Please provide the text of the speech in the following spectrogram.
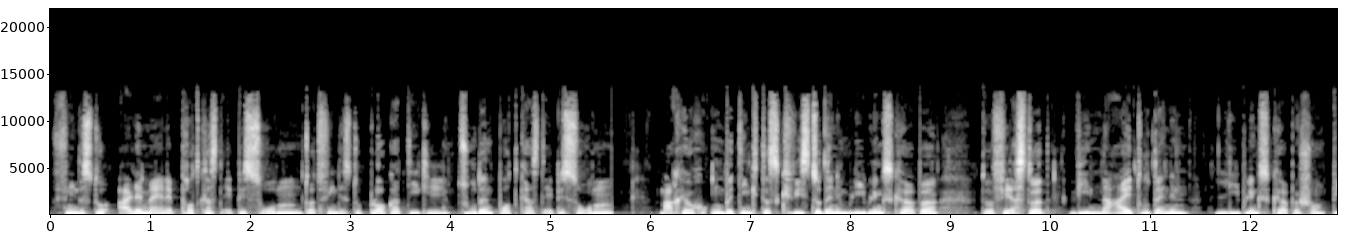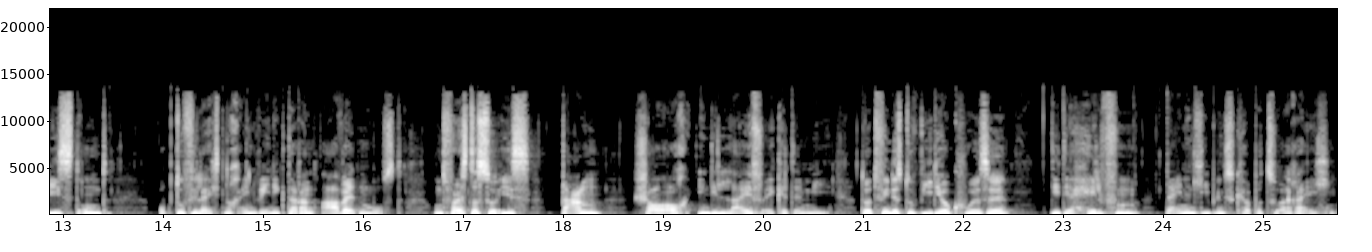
findest du alle meine Podcast-Episoden, dort findest du Blogartikel zu den Podcast-Episoden. Mache auch unbedingt das Quiz zu deinem Lieblingskörper. Du erfährst dort, wie nahe du deinen Lieblingskörper schon bist und ob du vielleicht noch ein wenig daran arbeiten musst. Und falls das so ist, dann schau auch in die Live Akademie. Dort findest du Videokurse, die dir helfen, deinen Lieblingskörper zu erreichen.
